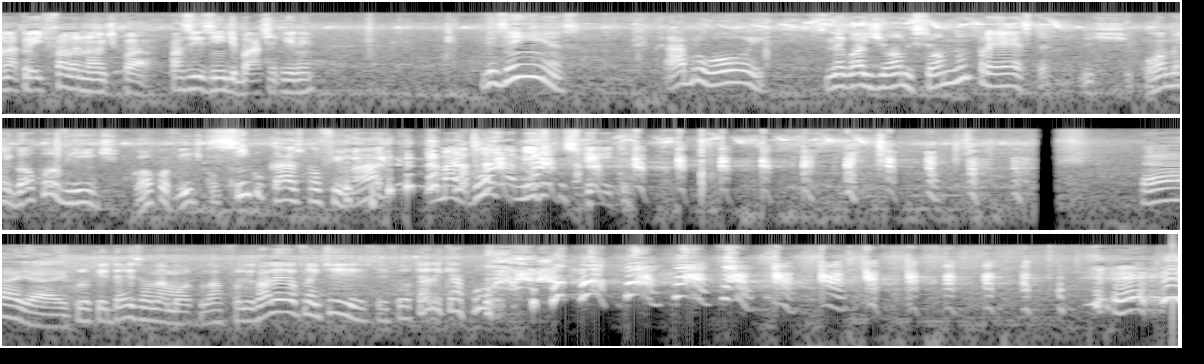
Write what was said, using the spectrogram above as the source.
Dona Cleide falando ontem pra, pras vizinhas de baixo aqui, né? Vizinhas, abre o oi. Esse negócio de homem, esse homem não presta. Ixi, O homem é igual Covid. igual Covid, compadre. Cinco casos confirmados e mais duas amigas suspeitas. Ai, ai. Coloquei 10 anos na moto lá, falei, valeu, frentista. Ele falou, até daqui a pouco.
